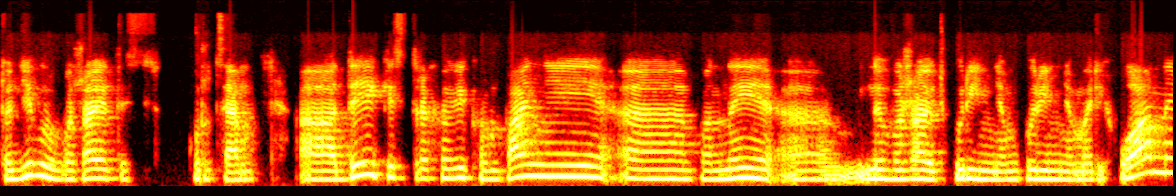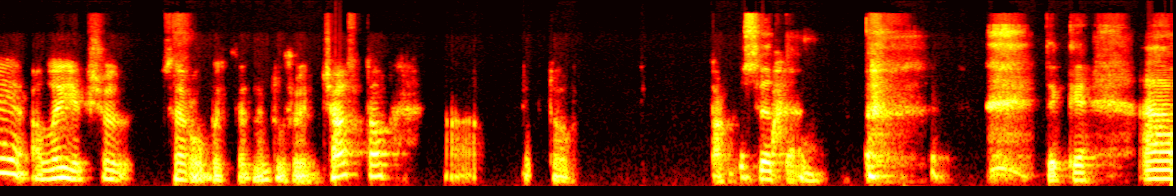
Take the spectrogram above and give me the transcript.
тоді ви вважаєтесь курцем. А деякі страхові компанії е, вони е, не вважають курінням куріння марихуани, але якщо це робиться не дуже часто, е, тобто так. По святам. Таке. А,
